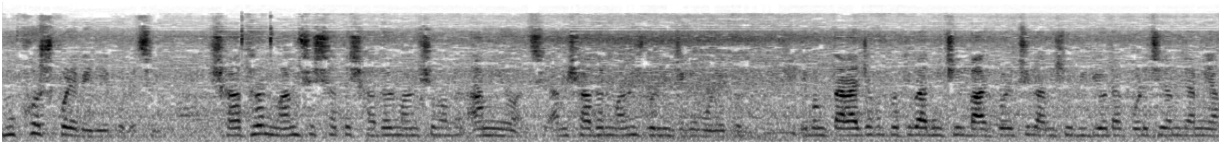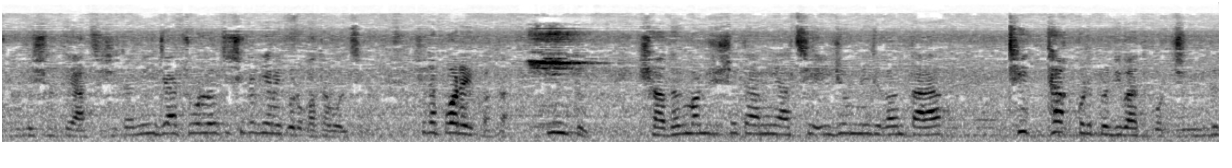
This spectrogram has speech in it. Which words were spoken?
মুখোশ পরে বেরিয়ে পড়েছে। সাধারণ মানুষের সাথে সাধারণ মানুষের মতন আমিও আছি। আমি সাধারণ মানুষ বলে নিজেকে মনে করি। এবং তারা যখন প্রতিবাদ মিছিল বার করেছিল, আমি সেই ভিডিওটা করেছিলাম যে আমি আপনাদের সাথে আছি। সেটা নিয়ে যা ট্রোল হচ্ছে, সেটা নিয়ে আমি কোনো কথা বলছি সেটা পরের কথা। কিন্তু সাধারণ মানুষের সাথে আমি আছি এই জন্যই কারণ তারা ঠিকঠাক করে প্রতিবাদ করছেন, কিন্তু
